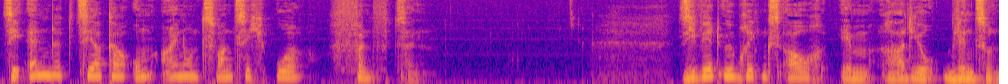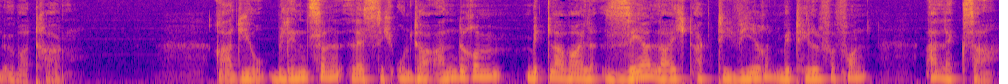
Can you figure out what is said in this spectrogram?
Sie endet circa um 21.15 Uhr. Sie wird übrigens auch im Radio Blinzeln übertragen. Radio Blinzeln lässt sich unter anderem mittlerweile sehr leicht aktivieren mit Hilfe von Alexa.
